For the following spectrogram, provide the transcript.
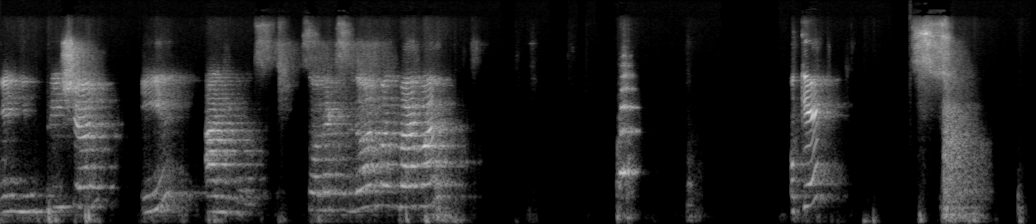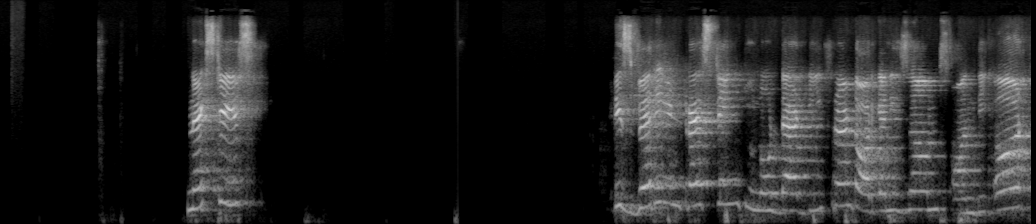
in nutrition in animals. So let's learn one by one. Okay. Next is is very interesting to note that different organisms on the earth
